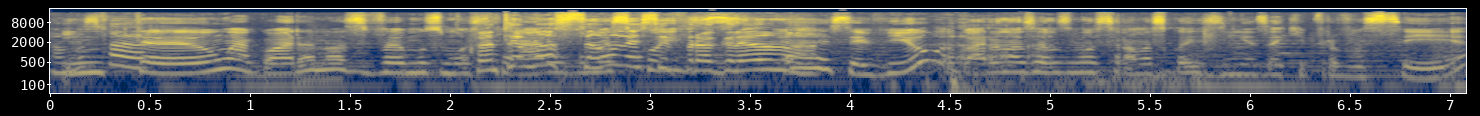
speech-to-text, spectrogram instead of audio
vamos Então, lá. agora nós vamos mostrar. Quanta emoção nesse cois... programa! Você viu? Agora nós vamos mostrar umas coisinhas aqui para você.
